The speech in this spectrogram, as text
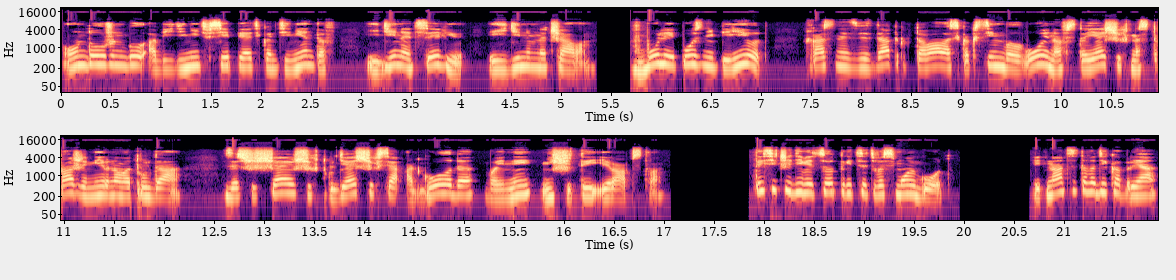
Он должен был объединить все пять континентов единой целью и единым началом. В более поздний период Красная Звезда трактовалась как символ воинов, стоящих на страже мирного труда, защищающих трудящихся от голода, войны, нищеты и рабства. 1938 год. 15 декабря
